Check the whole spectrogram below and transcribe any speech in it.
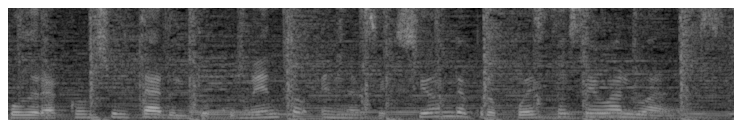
podrá consultar el documento en la sección de propuestas evaluadas.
